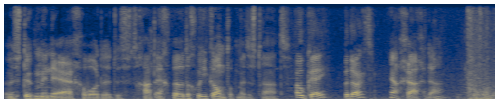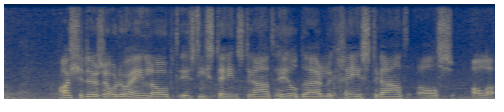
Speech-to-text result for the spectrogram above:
een stuk minder erg geworden. Dus het gaat echt wel de goede kant op met de straat. Oké, okay, bedankt. Ja, graag gedaan. Als je er zo doorheen loopt, is die Steenstraat heel duidelijk geen straat als alle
